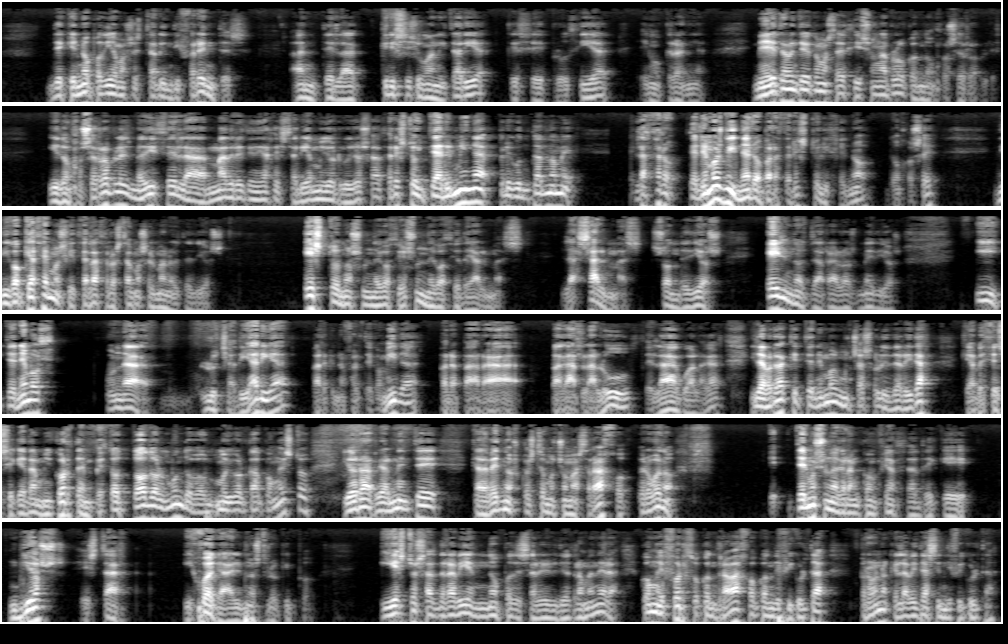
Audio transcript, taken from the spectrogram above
de que no podíamos estar indiferentes ante la crisis humanitaria que se producía en Ucrania. Inmediatamente que tomo esta decisión hablo con don José Robles. Y don José Robles me dice, la Madre Trinidad estaría muy orgullosa de hacer esto y termina preguntándome, Lázaro, ¿tenemos dinero para hacer esto? Y le dije, no, don José. Digo, ¿qué hacemos? Y dice, Lázaro, estamos en manos de Dios. Esto no es un negocio, es un negocio de almas. Las almas son de Dios. Él nos dará los medios. Y tenemos una lucha diaria para que no falte comida, para, para pagar la luz, el agua, la gas. Y la verdad que tenemos mucha solidaridad, que a veces se queda muy corta. Empezó todo el mundo muy volcado con esto y ahora realmente cada vez nos cuesta mucho más trabajo. Pero bueno, eh, tenemos una gran confianza de que Dios está y juega en nuestro equipo. Y esto saldrá bien, no puede salir de otra manera. Con esfuerzo, con trabajo, con dificultad. Pero bueno, que la vida es sin dificultad.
